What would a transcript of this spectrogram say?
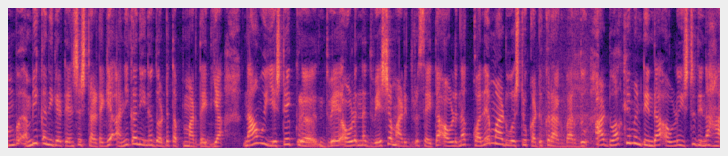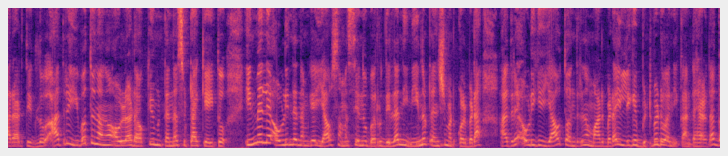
ಅಂಬ, ಅಂಬಿಕನಿಗೆ ಟೆನ್ಷನ್ ಸ್ಟಾರ್ಟ್ ಆಗಿ, ಅನಿಕಾ, ನೀನು ದೊಡ್ಡ ತಪ್ಪು ಮಾಡ್ತಾ ಇದೆಯಾ ನಾವು ಎಷ್ಟೇ ದ್ವೇ, ಅವಳನ್ನು ದ್ವೇಷ ಮಾಡಿದ್ರು ಸಹಿತ ಅವಳನ್ನ ಕೊಲೆ ಮಾಡುವಷ್ಟು ಕಟುಕರಾಗಬಾರ್ದು. ಆ ಡಾಕ್ಯುಮೆಂಟ್ ಇಂದ ಅವಳು ಇಷ್ಟು ದಿನ ಹಾರಾಡ್ತಿದ್ಲು. ಆದ್ರೆ ಇವತ್ತು ನಾನು ಅವಳ ಡಾಕ್ಯುಮೆಂಟ್ ಅನ್ನ ಸುಟಾಕಿ ಆಯಿತು. ಇನ್ಮೇಲೆ ಅವಳಿಂದ ನಮಗೆ ಯಾವ ಸಮಸ್ಯೆನೂ ಬರೋದಿಲ್ಲ. ನೀನೇನು ಟೆನ್ಷನ್ ಮಾಡ್ಕೊಳ್ಬೇಡ. ಆದರೆ ಅವಳಿಗೆ ಯಾವ ತೊಂದರೆನೂ ಮಾಡಬೇಡ. ಇಲ್ಲಿಗೆ ಬಿಟ್ಬಿಡು ಅನಿಕಾ ಅಂತ ಹೇಳಿದಾಗ,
